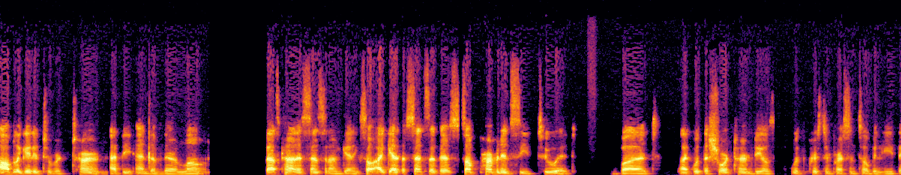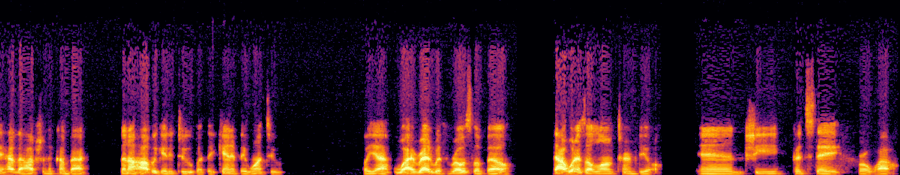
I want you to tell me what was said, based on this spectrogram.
obligated to return at the end of their loan. That's kind of the sense that I'm getting. So I get a sense that there's some permanency to it, but like with the short-term deals with Christen Press and Tobin Heath, they have the option to come back. They're not obligated to, but they can if they want to. But yeah, I read with Rose Lavelle, that one is a long-term deal, and she could stay for a while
